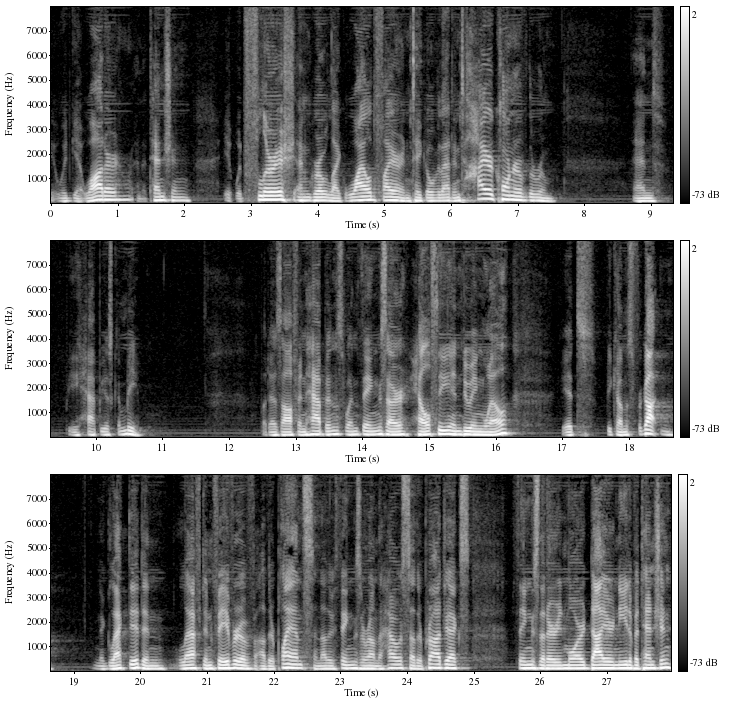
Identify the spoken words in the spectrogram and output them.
It would get water and attention. It would flourish and grow like wildfire and take over that entire corner of the room and be happy as can be. But as often happens when things are healthy and doing well, it becomes forgotten neglected and left in favor of other plants and other things around the house, other projects, things that are in more dire need of attention.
